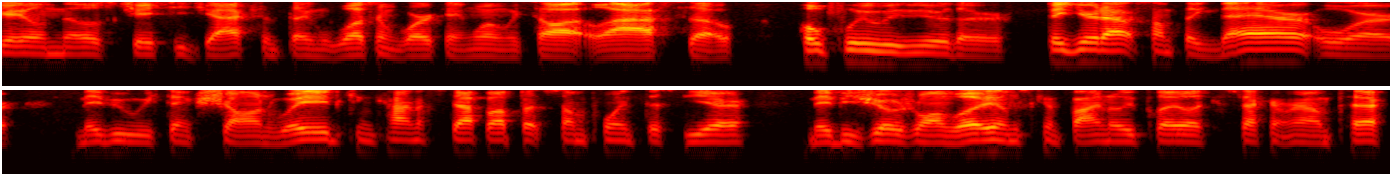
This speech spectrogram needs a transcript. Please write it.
Jalen Mills, JC Jackson thing wasn't working when we saw it last. So hopefully we either figured out something there or maybe we think Shaun Wade can kind of step up at some point this year. Maybe Joejuan Williams can finally play like a second round pick.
